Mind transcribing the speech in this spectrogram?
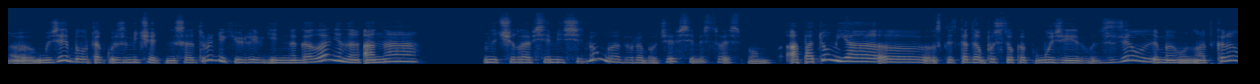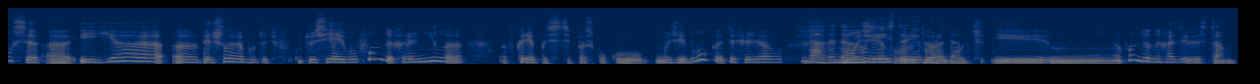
э, в музее был такой замечательный сотрудник Юлия Евгеньевна Галанина. Она начала в 77 году работать, я в 78 А потом я, э, сказать, когда после того, как музей вот сделали, мы, он открылся, э, и я э, перешла работать, в, то есть я его фонды хранила в крепости, поскольку музей Блока это филиал Да, да, да, музей истории города. вот. И фонды находились там.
